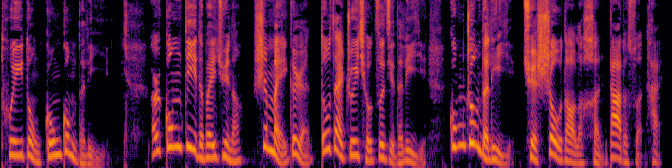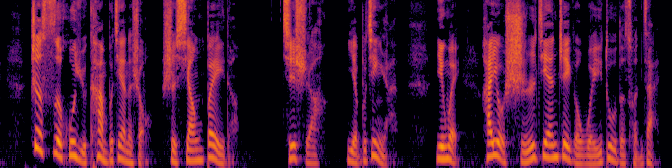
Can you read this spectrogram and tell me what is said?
推动公共的利益。而工地的悲剧呢，是每个人都在追求自己的利益，公众的利益却受到了很大的损害。这似乎与看不见的手是相悖的。其实啊，也不尽然。因为还有时间这个维度的存在，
